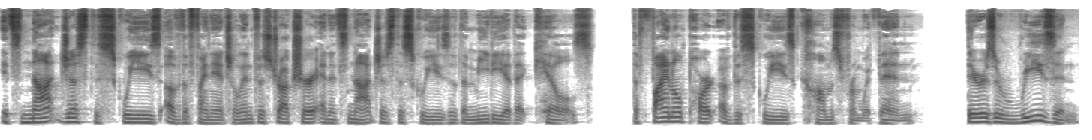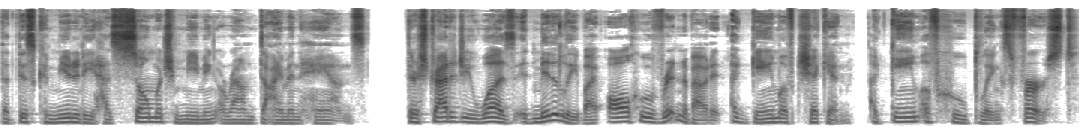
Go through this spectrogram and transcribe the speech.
it's not just the squeeze of the financial infrastructure and it's not just the squeeze of the media that kills. The final part of the squeeze comes from within. There is a reason that this community has so much memeing around diamond hands. Their strategy was, admittedly, by all who have written about it, a game of chicken, a game of who blinks first.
